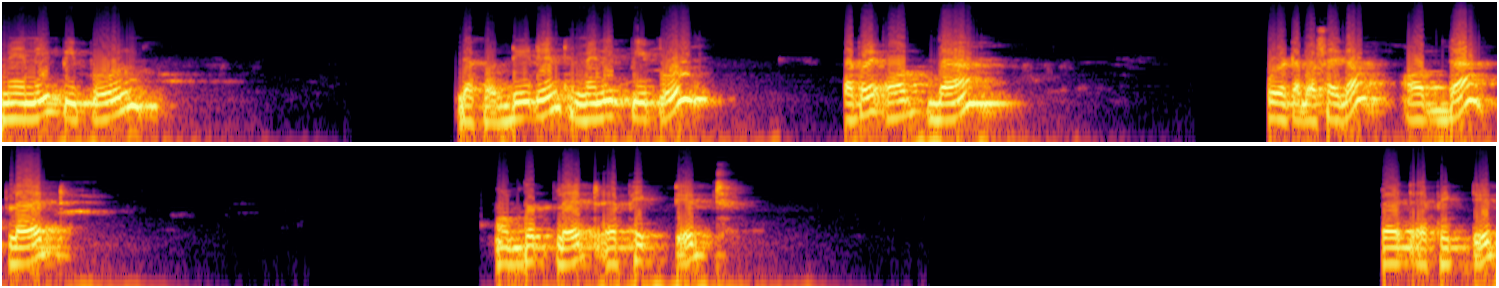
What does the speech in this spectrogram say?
মেনি পিপল দেখো ডিডেন্ট মেনি পিপল তারপরে অফ দা পুরোটা বসাই দাও of the flood of the flood affected flood affected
